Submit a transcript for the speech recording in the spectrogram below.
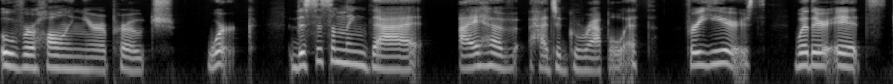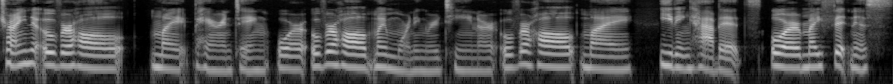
overhauling your approach work? This is something that I have had to grapple with for years, whether it's trying to overhaul my parenting or overhaul my morning routine or overhaul my eating habits or my fitness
